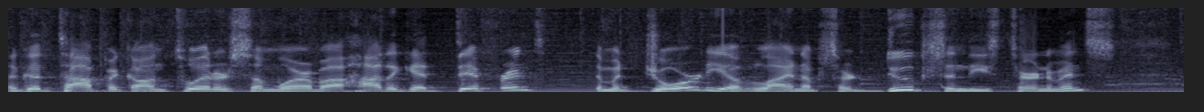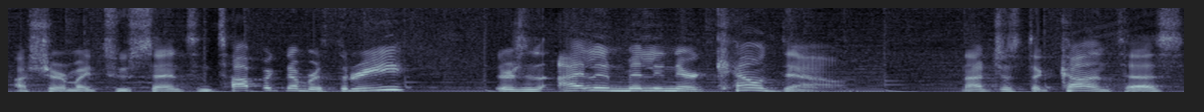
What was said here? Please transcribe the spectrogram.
A good topic on Twitter somewhere about how to get different. The majority of lineups are dupes in these tournaments. I'll share my two cents. And topic number three there's an Island Millionaire countdown. Not just a contest,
